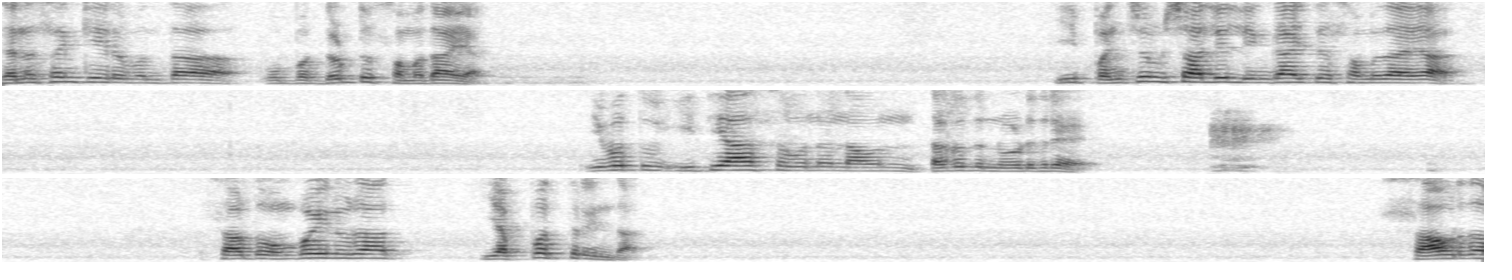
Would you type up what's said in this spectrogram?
ಜನಸಂಖ್ಯೆ ಇರುವಂಥ ಒಬ್ಬ ದೊಡ್ಡ ಸಮುದಾಯ. ಈ ಪಂಚಮಶಾಲಿ ಲಿಂಗಾಯತ ಸಮುದಾಯ ಇವತ್ತು ಇತಿಹಾಸವನ್ನು ನಾವು ತೆಗೆದು ನೋಡಿದ್ರೆ ಸಾವಿರದ ಒಂಬೈನೂರ ಎಪ್ಪತ್ತರಿಂದ ಸಾವಿರದ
